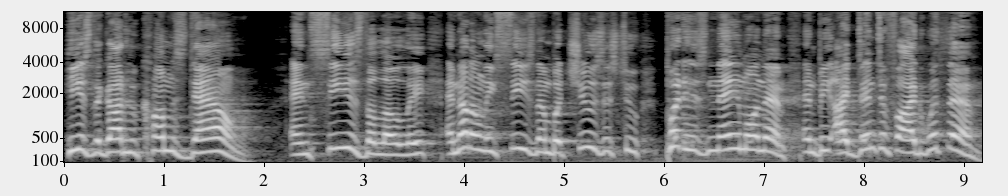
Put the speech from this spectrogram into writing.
He is the God who comes down and sees the lowly, and not only sees them, but chooses to put his name on them and be identified with them.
